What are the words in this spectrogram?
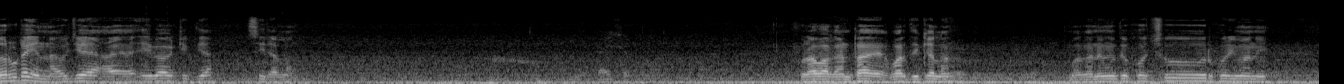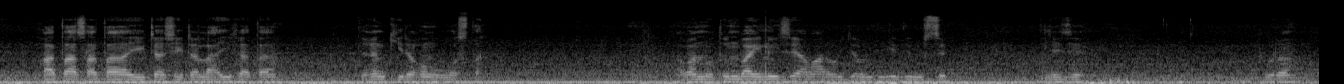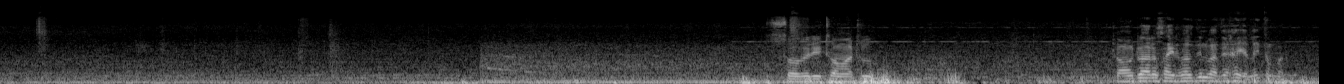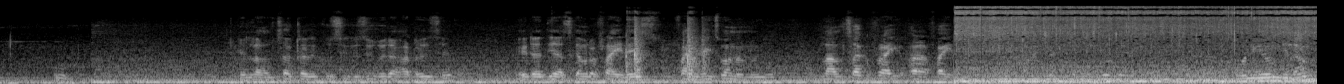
জ্বর উঠাইয়েন না, ওই যে এইভাবে টিপ দিয়া সিরালাম পুরা বাগানটা একবার দিকেলাম বাগানের মধ্যে প্রচুর পরিমাণে পাতা সাতা, এইটা সেটা, লাই পাতা দেখেন কীরকম অবস্থা। আবার নতুন বাইন হয়েছে আবার ওই যে ওই দিকে দিয়ে উঠছে। এই যে পুরা স্ট্রবেরি, টমাটো। টমেটো আরও চার পাঁচ দিন বাদে খাই এলাই তোমার লাল শাকটারে কুচি কুচি করে কাটা হয়েছে এটা দিয়ে আজকে আমরা ফ্রাইড রাইস ফ্রাইড রাইস বানানো লাল শাক ফ্রাই ফ্রাইড অনিয়ন দিলাম।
